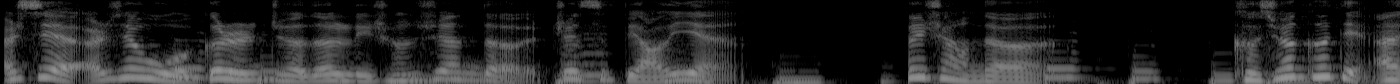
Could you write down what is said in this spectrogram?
而且而且，我个人觉得李承铉的这次表演。非常的可圈可点，啊，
